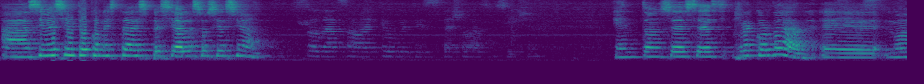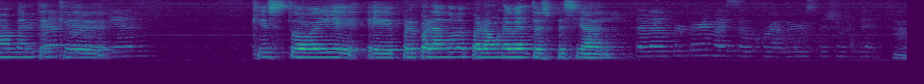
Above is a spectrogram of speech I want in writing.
Así me siento con esta especial asociación. Entonces es recordar eh, nuevamente que, que estoy eh, eh, preparándome para un evento especial. Hmm.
